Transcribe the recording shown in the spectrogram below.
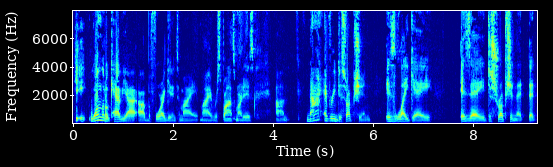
he, one little caveat uh, before I get into my my response, Marty, is um, not every disruption is like a is a disruption that that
